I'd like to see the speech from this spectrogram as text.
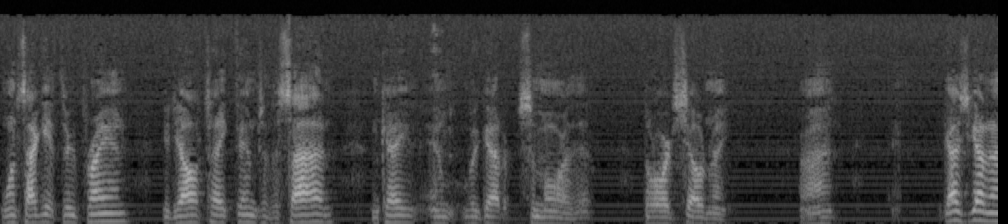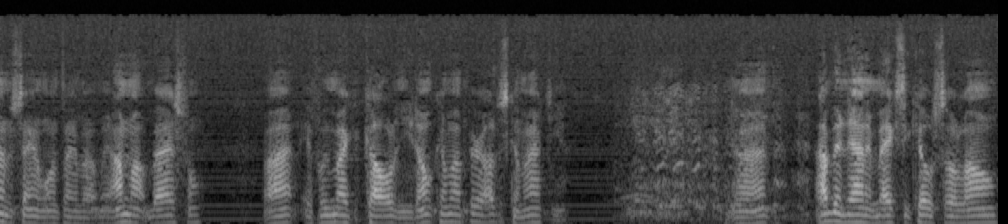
once I get through praying, could y'all take them to the side? Okay, and we got some more that the Lord showed me. All right, guys, you got to understand one thing about me. I'm not bashful. Right? If we make a call and you don't come up here, I'll just come after you. All right. I've been down in Mexico so long,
